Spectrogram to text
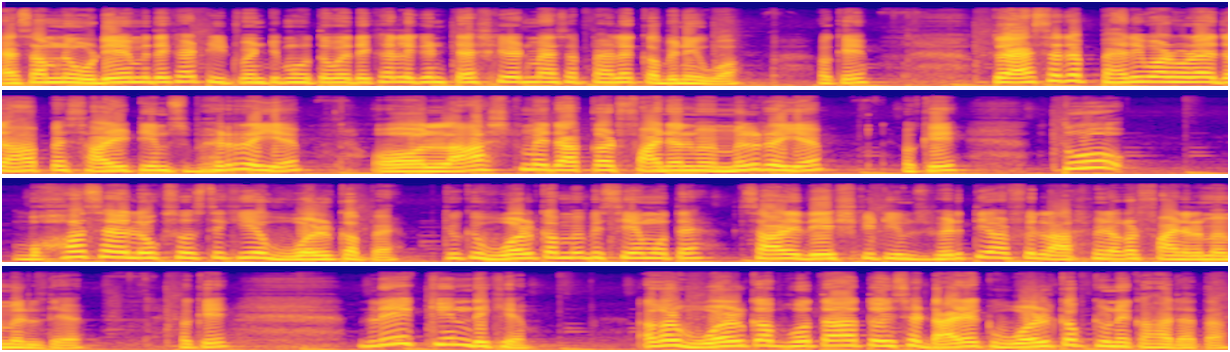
ऐसा हमने ओडीआई में देखा है टी ट्वेंटी में होते हुए देखा है लेकिन टेस्ट क्रिकेट में ऐसा पहले कभी नहीं हुआ। ओके तो ऐसा जब पहली बार हो रहा है जहाँ पे सारी टीम्स भिड़ रही है और लास्ट में जाकर फाइनल में मिल रही है। ओके तो बहुत सारे लोग सोचते कि ये वर्ल्ड कप है, क्योंकि वर्ल्ड कप में भी सेम होता है। सारे देश की टीम्स भिड़ती है और फिर लास्ट में जाकर फाइनल में मिलते हैं ओके लेकिन देखिए, अगर वर्ल्ड कप होता तो इसे डायरेक्ट वर्ल्ड कप क्यों नहीं कहा जाता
